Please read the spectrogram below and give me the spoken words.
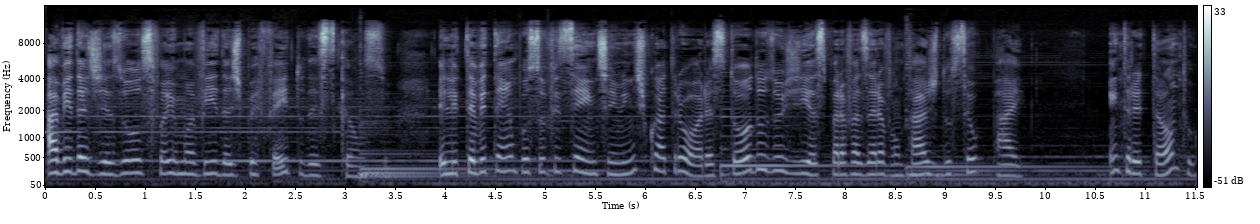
A vida de Jesus foi uma vida de perfeito descanso. Ele teve tempo suficiente em 24 horas todos os dias para fazer a vontade do seu Pai. Entretanto,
